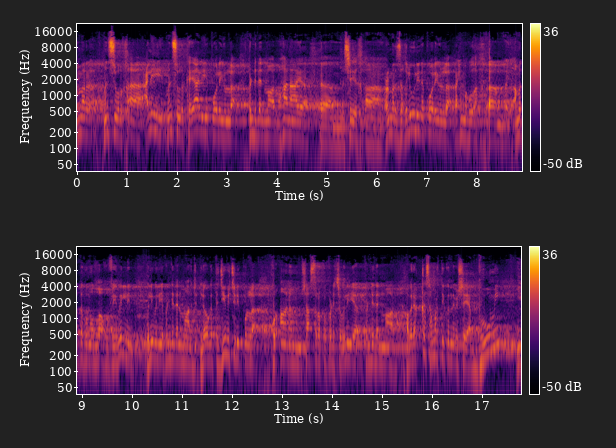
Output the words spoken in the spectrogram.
Umar Mansoor Ali Mansoor ഖയാലിയെ പോലെയുള്ള പണ്ഡിതന്മാർ മഹാനായ ഷെയ്ഖ് ഉമർ സഹലൂലിനെ പോലെയുള്ള റഹിമഹു അമദ്ഹുമുല്ലാഹു ഫിദില്ലിം വലിയ വലിയ പണ്ഡിതന്മാർ ലോകത്ത് ജീവിച്ചിരിപ്പുള്ള ഖുർആാനും ശാസ്ത്രമൊക്കെ പഠിച്ച വലിയ പണ്ഡിതന്മാർ അവരൊക്കെ സമർത്ഥിക്കുന്ന വിഷയ ഭൂമി ഈ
